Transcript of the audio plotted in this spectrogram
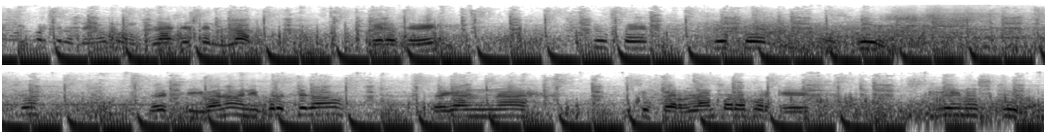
Aquí porque lo tengo con flash de celular, pero se ve súper, súper oscuro. Entonces si van a venir por este lado, traigan una super lámpara porque es bien oscuro.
